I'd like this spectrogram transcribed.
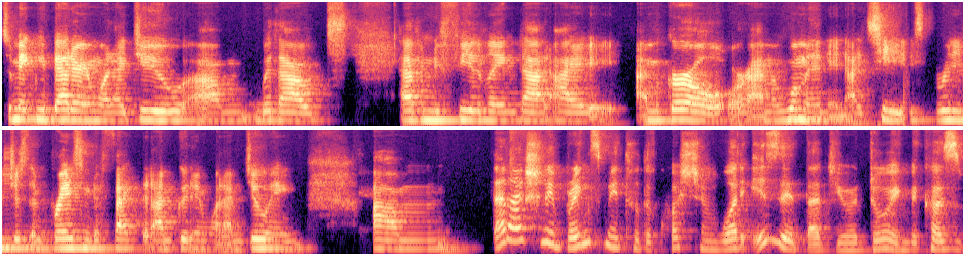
to make me better in what i do um, without having the feeling that i i'm a girl or i'm a woman in it it's really just embracing the fact that i'm good in what i'm doing. Um, that actually brings me to the question what is it that you're doing? Because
